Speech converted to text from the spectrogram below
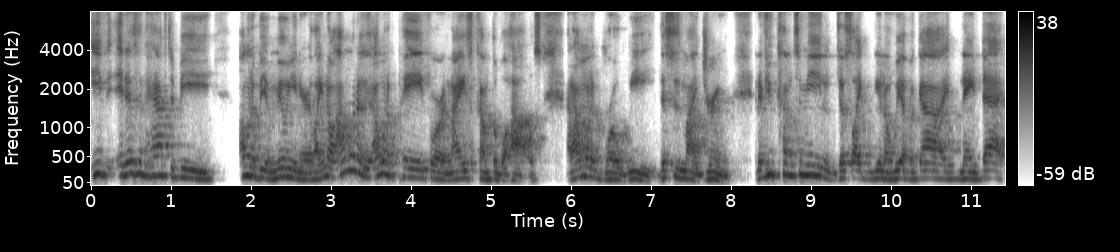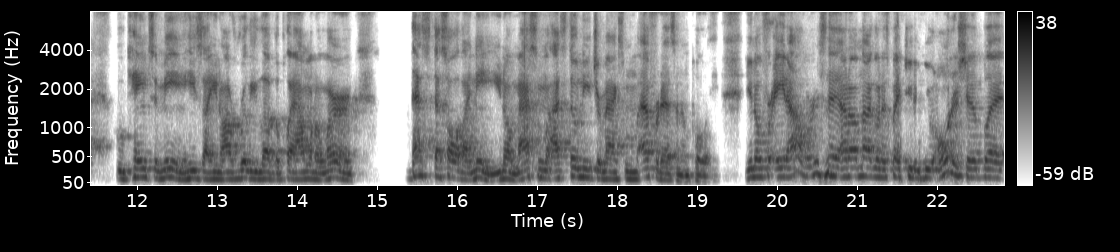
Even, it doesn't have to be I want to be a millionaire. Like, no, I want to, I want to pay for a nice, comfortable house and I want to grow weed. This is my dream. And if you come to me, just like, you know, we have a guy named Dak who came to me and he's like, you know, I really love the play. I want to learn that's that's all I need. You know, maximum. I still need your maximum effort as an employee. You know, for eight hours, and I'm not going to expect you to do ownership, but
